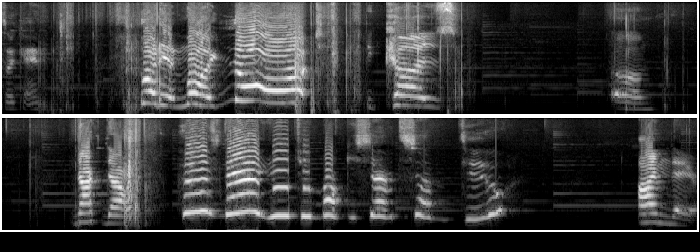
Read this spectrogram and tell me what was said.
That's okay. But it might not! Because, um, knock knock. Who's there, YouTube Monkey 772? I'm there.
